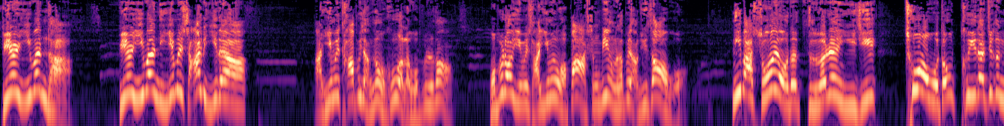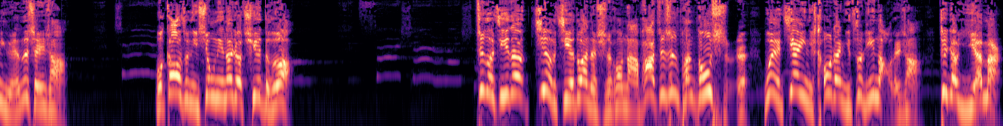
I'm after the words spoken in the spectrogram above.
别人一问他，别人一问你因为啥离的呀？啊，因为他不想跟我过了。我不知道，我不知道因为啥，因为我爸生病了，他不想去照顾。你把所有的责任以及错误都推在这个女人的身上，我告诉你兄弟，那叫缺德。这个阶段，这个阶段的时候，哪怕这是盘狗屎，我也建议你扣在你自己脑袋上，这叫爷们儿。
